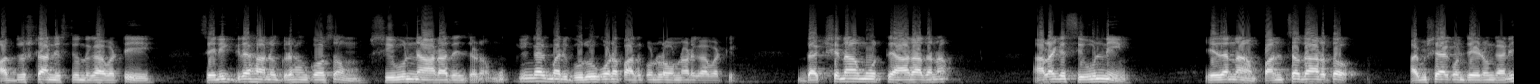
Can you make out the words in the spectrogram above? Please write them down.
అదృష్టాన్ని ఇస్తుంది కాబట్టి శనిగ్రహ అనుగ్రహం కోసం శివుణ్ణి ఆరాధించడం ముఖ్యంగా మరి గురువు కూడా పదకొండులో ఉన్నాడు కాబట్టి దక్షిణామూర్తి ఆరాధన అలాగే శివుణ్ణి ఏదన్నా పంచదారతో అభిషేకం చేయడం కానీ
